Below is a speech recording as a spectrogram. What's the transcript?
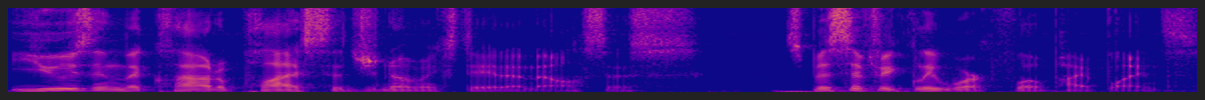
using the cloud applies to genomics data analysis, specifically workflow pipelines.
